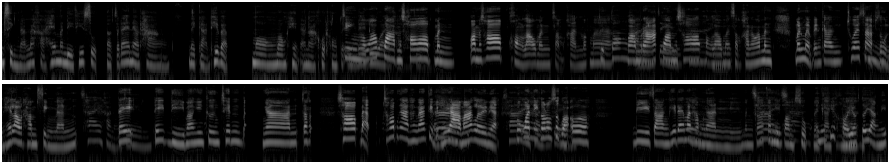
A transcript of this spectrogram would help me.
ำสิ่งนั้นนะคะให้มันดีที่สุดเราจะได้แนวทางในการที่แบบมองมองเห็นอนาคตของตัวจเอริงงเพได้ราะด้ว่าวยความค่ะชอบมัน ความชอบของเรามันสำคัญมากถูกต้องๆความค่ะรักน้องเจนความชอบใช่ของเรามันสำคัญมากๆมันมันเหมือนเป็นการช่วยสนับสนุนให้เราทำสิ่งนั้นใช่ค่ะน้องได้เจนได้ดีมากยิ่งขึ้น เช่นแบบงานจะชอบแบบชอบงานทางด้านจิตวิทยาอ่ามมากเลยเนี่ยใช่ทุกวันนี้ค่ะก็รู้สึกว่าน้องเจนเออ ดีจังที่ได้มาอืมทำงานนี้ มันก็จะมีความสุขในอันนี้การพี่ทำขอยงากนตัวอย่างนิด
